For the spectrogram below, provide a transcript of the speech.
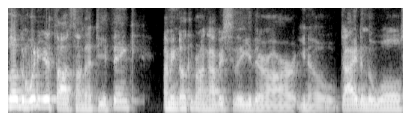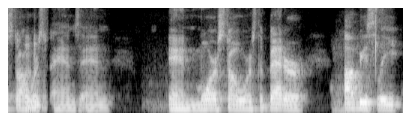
logan what are your thoughts on that do you think i mean don't get me wrong obviously there are you know dyed in the wool star Mhm. wars fans and and more star wars the better obviously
